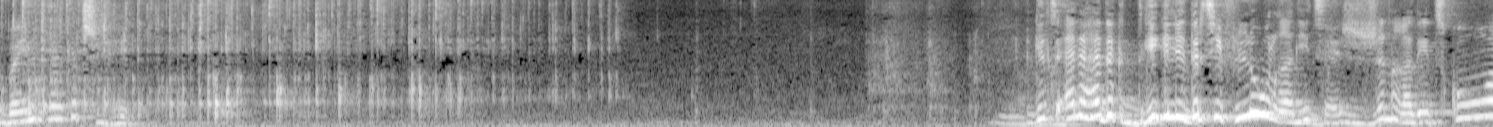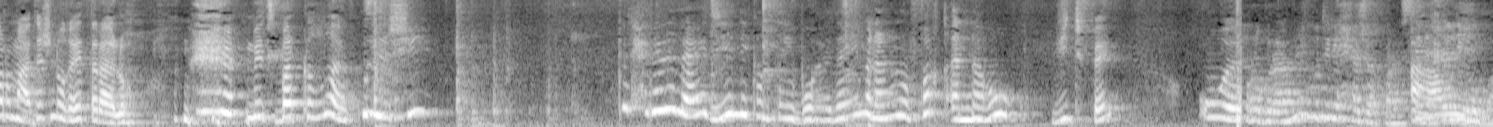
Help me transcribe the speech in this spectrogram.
وباينه فيها كتشهي. قلت أنا هذاك الدقيق اللي درتي في الأول غادي يتعجن غادي يتكور ما عرفت شنو غيطرالو مي تبارك الله كلشي كالحريره العاديه اللي كنطيبوها دائما أنا الفرق أنه فيت في و بروغرامي وديري حاجة أخرى. سيري آه خليه. هو.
